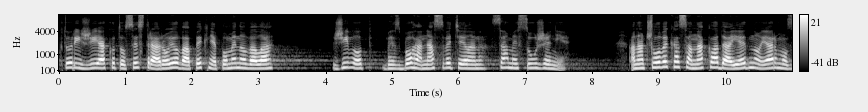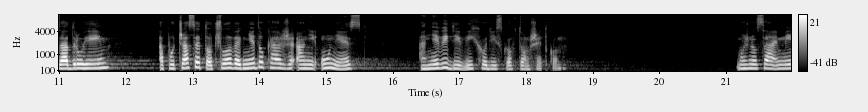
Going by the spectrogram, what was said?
ktorý žije, ako to sestra Rojová pekne pomenovala, život bez Boha na svete len samé súženie. A na človeka sa nakladá jedno jarmo za druhým a po čase to človek nedokáže ani uniesť a nevidí východisko v tom všetkom. Možno sa aj my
